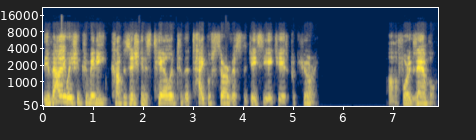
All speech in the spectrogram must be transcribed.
The evaluation committee composition is tailored to the type of service the JCHA is procuring. Uh, for example,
